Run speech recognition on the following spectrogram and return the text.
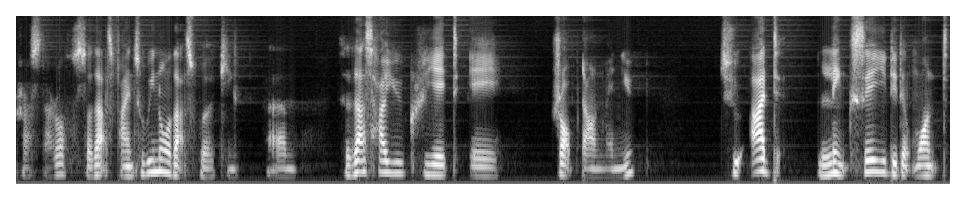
Cross that off. So that's fine. So we know that's working. Um, so that's how you create a drop down menu. To add links, say you didn't want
